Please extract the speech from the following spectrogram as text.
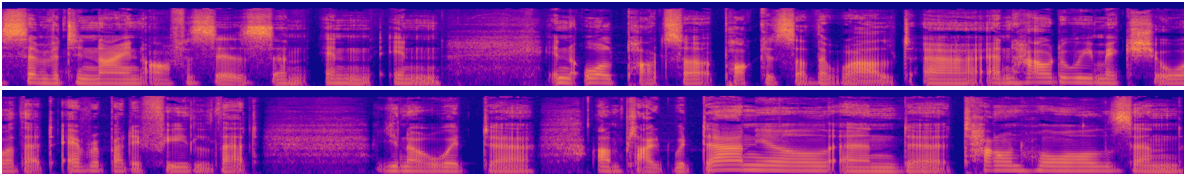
79 offices and in in in all parts of pockets of the world? Uh, and how do we make sure that everybody feel that you know, with uh, Unplugged with Daniel and town halls and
